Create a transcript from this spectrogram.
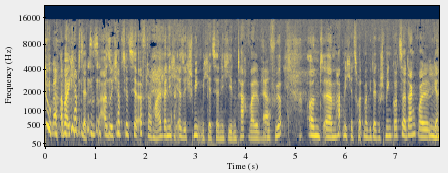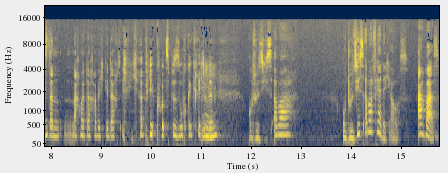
Du, aber ich habe es letztens, also ich habe es jetzt ja öfter mal, wenn ich, also ich schmink mich jetzt ja nicht jeden Tag, weil Ja. wofür? Und ähm, habe mich jetzt heute mal wieder geschminkt, Gott sei Dank, Mhm. weil gestern Nachmittag habe ich gedacht, ich habe hier kurz Besuch gekriegt und Mhm. dann, oh, du siehst aber, oh, du siehst aber fertig aus. Ach was?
